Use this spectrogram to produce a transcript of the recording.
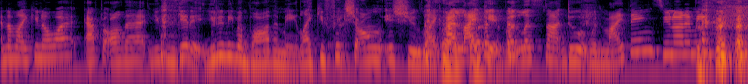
And I'm like, you know what? After all that, you can get it. You didn't even bother me. Like you fixed your own issue. Like I like it, but let's not do it with my things. You know what I mean?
